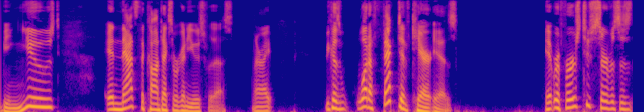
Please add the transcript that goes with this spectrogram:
being used and that's the context we're going to use for this. All right. Because what effective care is, it refers to services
